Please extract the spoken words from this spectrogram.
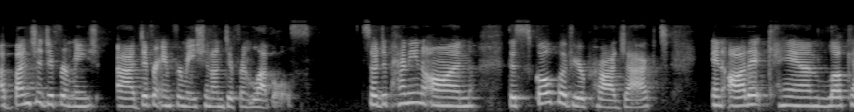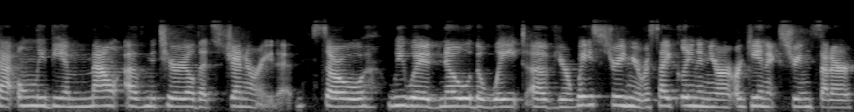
a bunch of different, uh, different information on different levels. So depending on the scope of your project, an audit can look at only the amount of material that's generated. So we would know the weight of your waste stream, your recycling, and your organic streams that are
